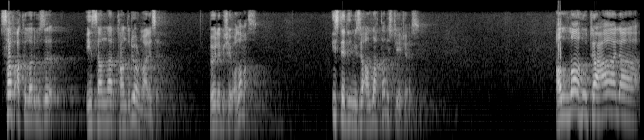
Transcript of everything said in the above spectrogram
Saf akıllarımızı insanlar kandırıyor maalesef. Böyle bir şey olamaz. İstediğimizi Allah'tan isteyeceğiz. Allahu Teala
